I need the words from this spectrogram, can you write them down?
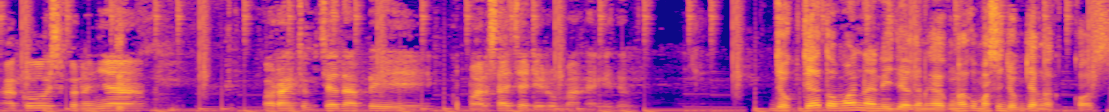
aku sebenarnya orang Jogja tapi malas aja di rumah kayak gitu Jogja atau mana nih? Jangan ngaku-ngaku masa Jogja nggak kos.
